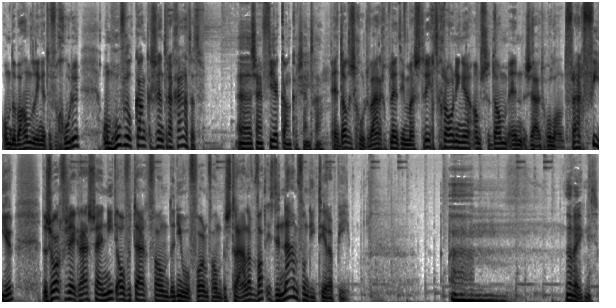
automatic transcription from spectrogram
om de behandelingen te vergoeden. Om hoeveel kankercentra gaat het? Er uh, zijn vier kankercentra. En dat is goed. Waren gepland in Maastricht, Groningen, Amsterdam en Zuid-Holland. Vraag 4. De zorgverzekeraars zijn niet overtuigd van de nieuwe vorm van bestralen. Wat is de naam van die therapie? Um, dat weet ik niet.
